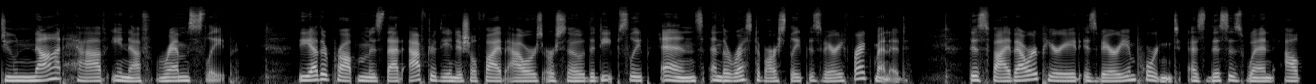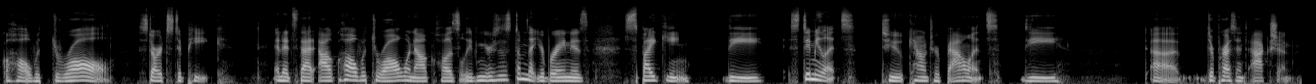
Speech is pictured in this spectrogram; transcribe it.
do not have enough REM sleep. The other problem is that after the initial five hours or so, the deep sleep ends and the rest of our sleep is very fragmented. This five hour period is very important as this is when alcohol withdrawal starts to peak. And it's that alcohol withdrawal when alcohol is leaving your system that your brain is spiking the stimulants to counterbalance the uh, depressant action.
